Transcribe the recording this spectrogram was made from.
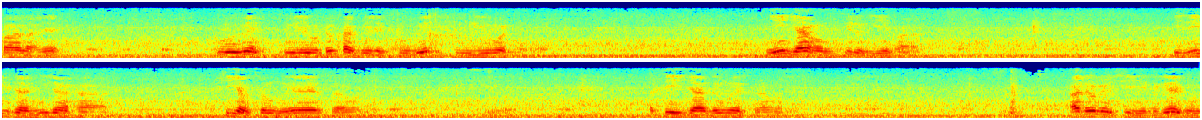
ပါလာတဲ့ကိုယ်ပဲဒီလိုဒုက္ခပေးတဲ့ကိုယ်ပဲဒီလိုဝတ်ငြင်းကြအောင်ပြုလို့ရေးပါဒီလိကနိလဟာဖြစ်ရောက်ဆုံးပဲဆိုတော့အ တေးကြဆုံးပဲဆိုတော့အထုလို့ရှိရင်တကယ်ကို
